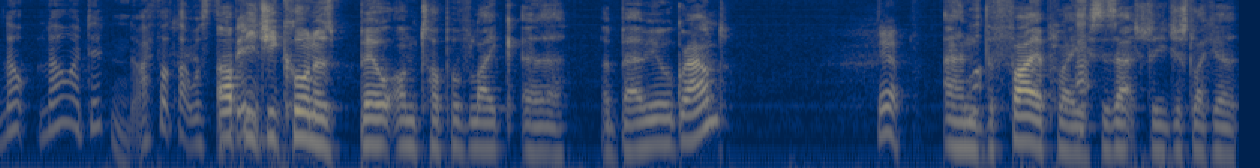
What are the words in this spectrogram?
no, no, I didn't. I thought that was the RPG Corner's built on top of like a, a burial ground, Yeah, and What? the fireplace uh, is actually just like a.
